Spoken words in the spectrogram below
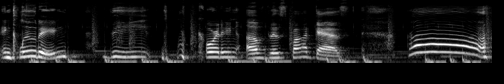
including the recording of this podcast. Ah!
